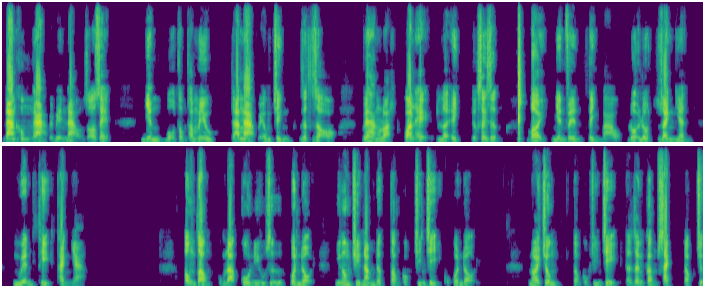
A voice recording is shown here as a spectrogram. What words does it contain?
đang không ngả về bên nào rõ rệt, nhưng Bộ Tổng Tham mưu đã ngả về ông chính rất rõ với hàng loạt quan hệ lợi ích được xây dựng bởi nhân viên tình báo đội lốt doanh nhân Nguyễn Thị Thành Nhàn. Ông Tổng cũng đã cố níu giữ quân đội nhưng ông chỉ nắm được Tổng cục Chính trị của quân đội. Nói chung, Tổng cục Chính trị là dân cầm sách, đọc chữ,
